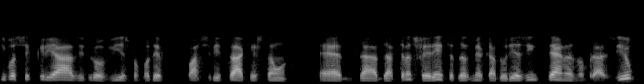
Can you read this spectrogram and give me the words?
de você criar as hidrovias para poder facilitar a questão é, da, da transferência das mercadorias internas no Brasil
